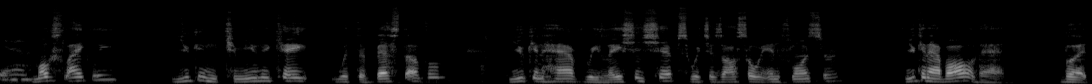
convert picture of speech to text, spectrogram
yeah. most likely you can communicate with the best of them you can have relationships, which is also an influencer. You can have all that. But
